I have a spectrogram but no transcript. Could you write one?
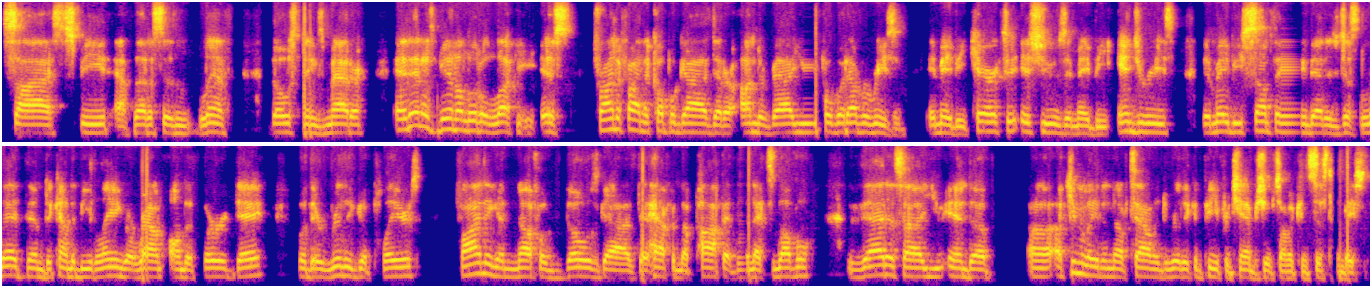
size, speed, athleticism, length, those things matter. And then it's being a little lucky. It's trying to find a couple guys that are undervalued for whatever reason. It may be character issues, it may be injuries, there may be something that has just led them to kind of be laying around on the third day, but they're really good players finding enough of those guys that happen to pop at the next level, that is how you end up uh, accumulating enough talent to really compete for championships on a consistent basis.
